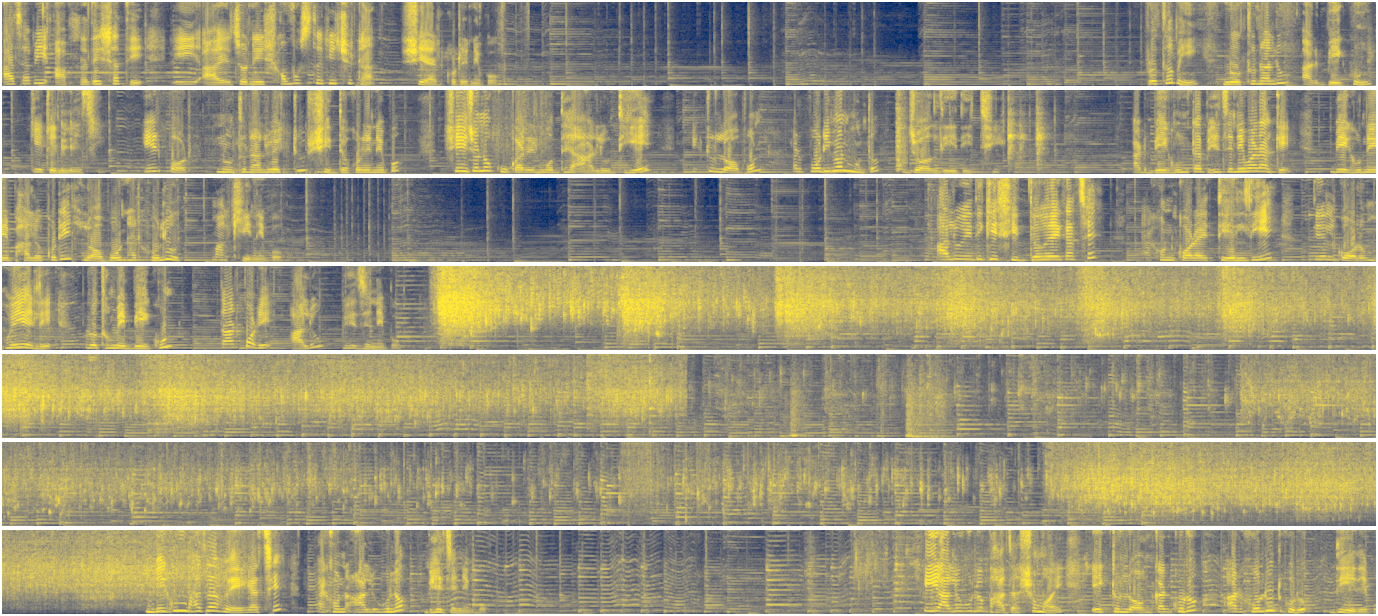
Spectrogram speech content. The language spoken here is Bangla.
আজ আমি আপনাদের সাথে এই আয়োজনের সমস্ত কিছুটা শেয়ার করে নেব। প্রথমেই নতুন আলু আর বেগুন কেটে নিয়েছি। এরপর নতুন আলু একটু সিদ্ধ করে নেব। সেই জন্য কুকারের মধ্যে আলু দিয়ে একটু লবণ আর পরিমাণ মতো জল দিয়ে দিচ্ছি। আর বেগুনটা ভেজে নেওয়ার আগে বেগুনে ভালো করে লবণ আর হলুদ মাখিয়ে নেব। আলু এদিকে সিদ্ধ হয়ে গেছে। এখন কড়াই তেল দিয়ে তেল গরম হয়ে এলে প্রথমে বেগুন, তারপরে আলু ভেজে নেব। বেগুন ভাজা হয়ে গেছে, এখন আলুগুলো ভেজে নেব। এই আলুগুলো ভাজার সময় একটু লঙ্কার গুঁড়ো আর হলুদ গুঁড়ো দিয়ে দেব।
